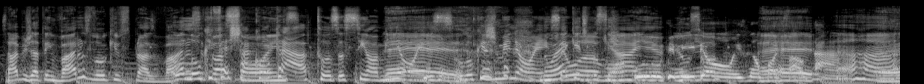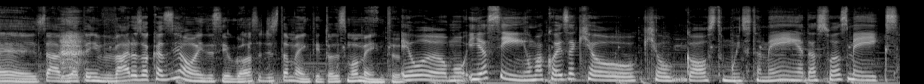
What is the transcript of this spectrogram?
Sabe? Já tem vários looks pra várias o look fechar situações. contratos, assim, ó, milhões. É. O look de milhões. Não é eu que, tipo amo. assim, ah, O eu- look eu sou- milhões, não pode É. faltar. Aham. É, sabe? Já tem várias ocasiões, assim. Eu gosto disso também, tem todo esse momento. Eu amo. E assim, uma coisa que eu, que eu gosto muito também é das suas makes.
